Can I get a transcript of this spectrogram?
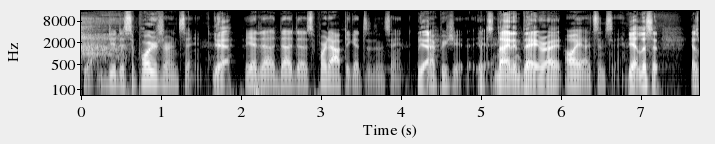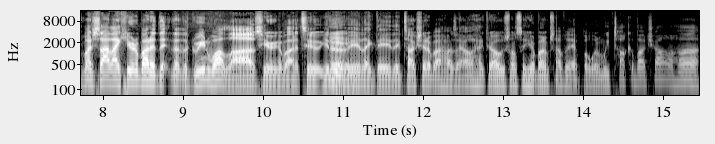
yeah, dude, the supporters are insane. yeah, Yeah, the the the support Optic gets is insane. yeah. I appreciate it. It's night and day, right? oh yeah, it's insane. Yeah, listen. As much as I like hearing about it, the, the, the Green Wall loves hearing about it too. You know what I mean? Like they, they talk shit about how it's like, oh, Hector always wants to hear about himself. Yeah, but when we talk about y'all, huh?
